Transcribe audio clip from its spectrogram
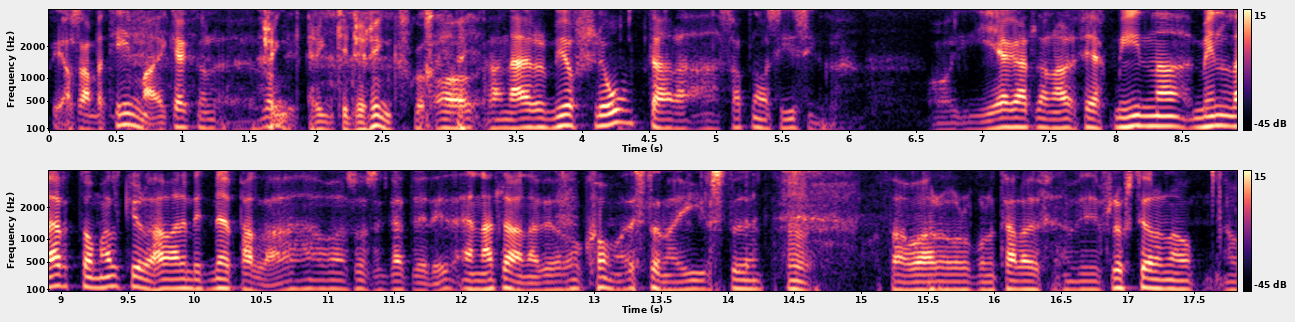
já. á sama tíma í gegnum uh, Ring, lofið. ringin í ring sko. og þannig að það eru mjög fljótar að sapna á þessi ísingu og ég allan fekk mína, minn lærdóm algjörðu, það var einmitt með palla það var svo sem gæti verið, en allan við vorum að koma austana í ílstöðum Mm. og þá var, vorum búin að tala við, við flugstjóran á, á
